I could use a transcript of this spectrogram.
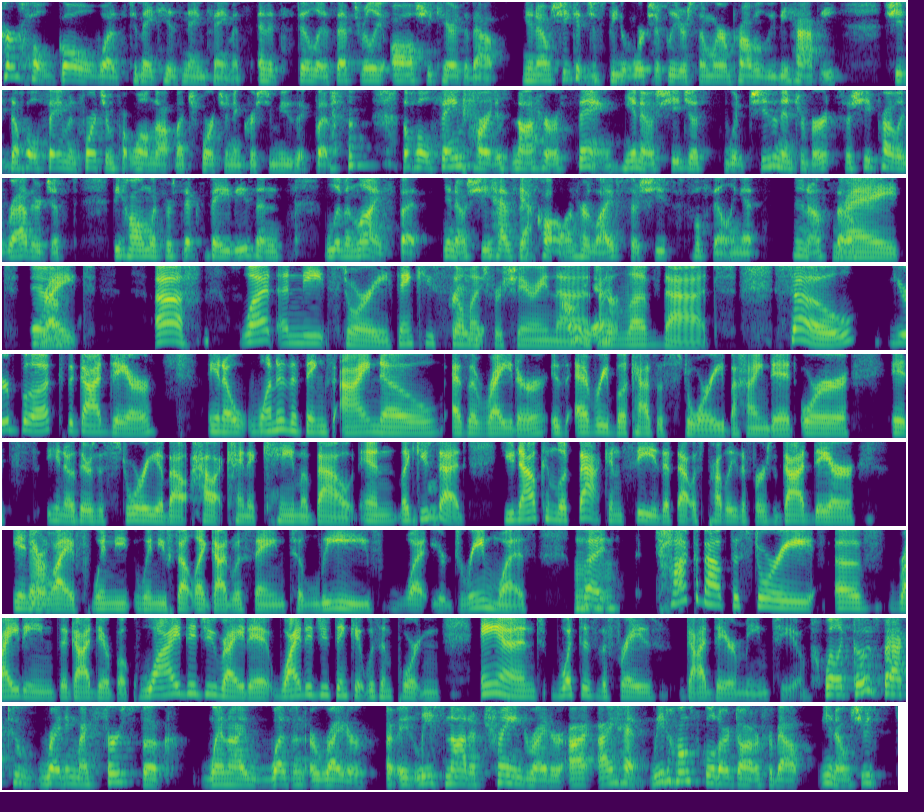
her whole goal was to make his name famous and it still is. That's really all she cares about. You know, she could just be a worship leader somewhere and probably be happy. She the whole fame and fortune part, well, not much fortune in Christian music, but the whole fame part is not her thing. You know, she just would she's an introvert, so she'd probably rather just be home with her six babies and living life. But you know, she has this yeah. call on her life, so she's fulfilling it, you know, so. Right. Yeah. Right. Uh, What a neat story. Thank you so Crazy. much for sharing oh, that. Oh, yeah. I love that. So, your book, The God Dare, you know, one of the things I know as a writer is every book has a story behind it or it's you know there's a story about how it kind of came about and like you mm-hmm. said you now can look back and see that that was probably the first god dare in yeah. your life when you when you felt like god was saying to leave what your dream was mm-hmm. but talk about the story of writing the God Dare book. Why did you write it? Why did you think it was important? And what does the phrase God Dare mean to you? Well, it goes back to writing my first book when I wasn't a writer, uh, at least not a trained writer. I, I had, we'd homeschooled our daughter for about, you know, she was,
